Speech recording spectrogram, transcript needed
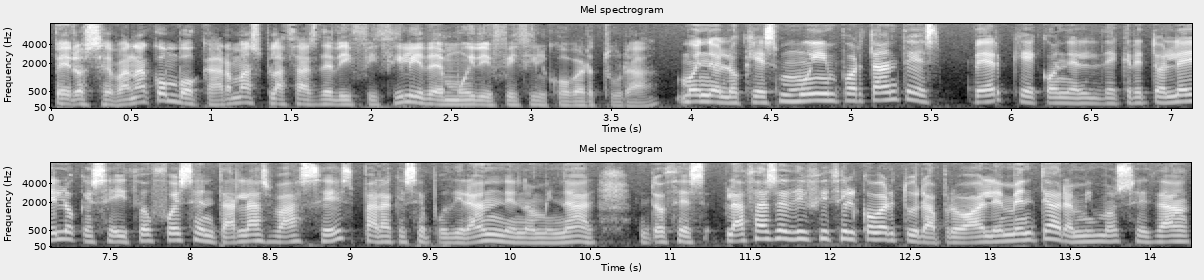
pero se van a convocar más plazas de difícil y de muy difícil cobertura. Bueno, lo que es muy importante es ver que con el decreto ley lo que se hizo fue sentar las bases para que se pudieran denominar. Entonces, plazas de difícil cobertura probablemente ahora mismo se dan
